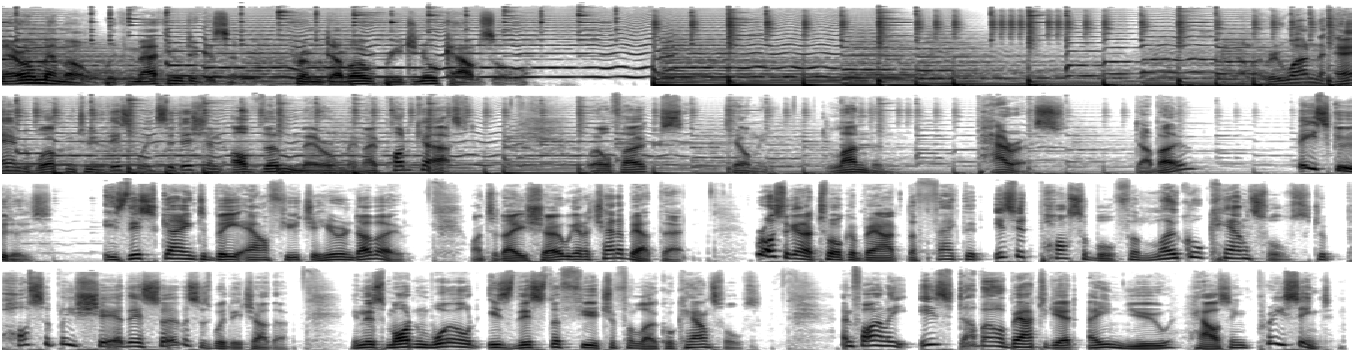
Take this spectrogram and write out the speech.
Mayoral Memo with Matthew Dickerson from Dubbo Regional Council. Hello, everyone, and welcome to this week's edition of the Mayoral Memo podcast. Well, folks, tell me, London, Paris, Dubbo, e scooters. Is this going to be our future here in Dubbo? On today's show, we're going to chat about that. We're also going to talk about the fact that is it possible for local councils to possibly share their services with each other? In this modern world, is this the future for local councils? And finally, is Dubbo about to get a new housing precinct?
